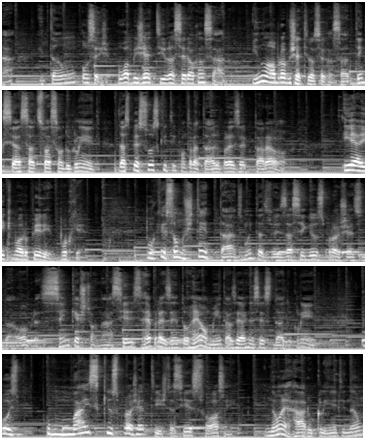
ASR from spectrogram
Tá? Então, ou seja, o objetivo a ser alcançado. E numa obra objetivo a ser alcançado tem que ser a satisfação do cliente, das pessoas que te contrataram para executar a obra. E é aí que mora o perigo. Por quê? Porque somos tentados muitas vezes a seguir os projetos da obra sem questionar se eles representam realmente as reais necessidades do cliente. Pois, por mais que os projetistas se esforcem, não é raro o cliente não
